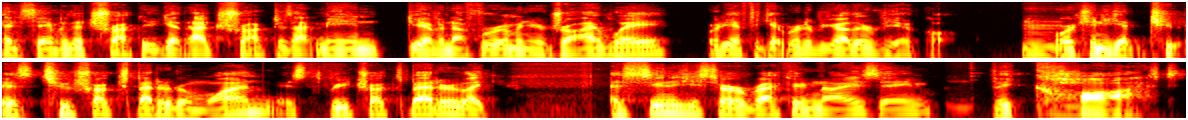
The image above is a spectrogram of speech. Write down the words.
And same with a truck. You get that truck. Does that mean do you have enough room in your driveway or do you have to get rid of your other vehicle? Mm-hmm. Or can you get two is two trucks better than one? Is three trucks better? Like as soon as you start recognizing the cost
